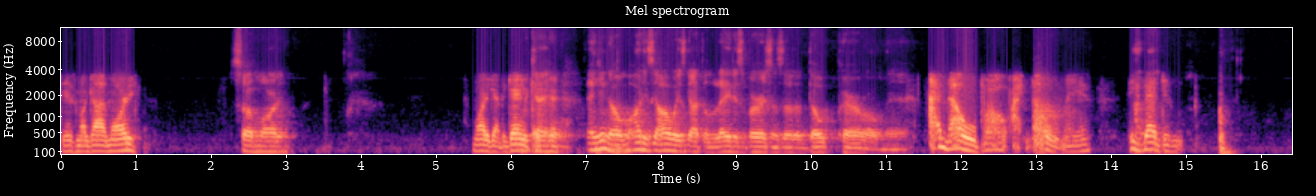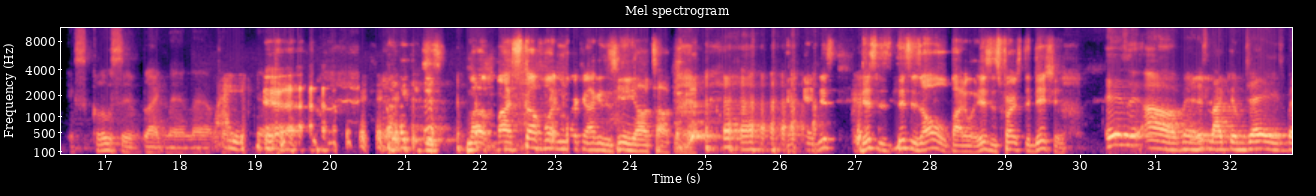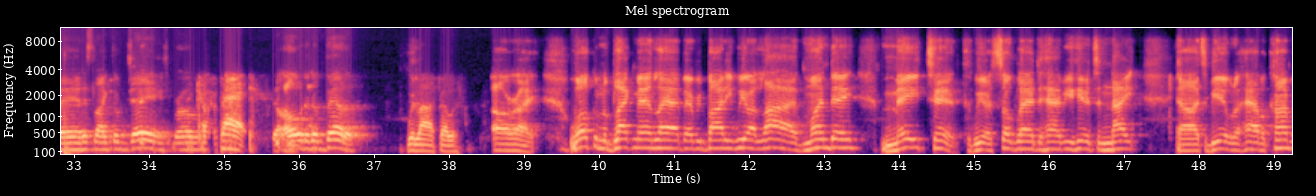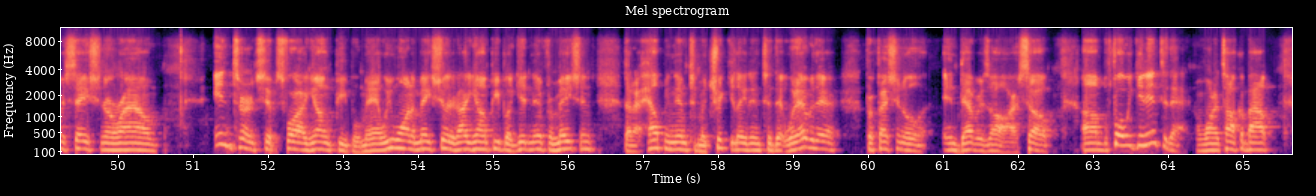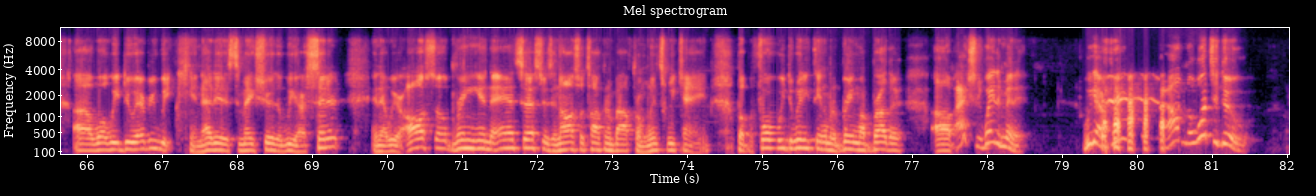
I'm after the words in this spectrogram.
There's my guy Marty. What's up, Marty? Marty got the game. We can't hear. And you know, Marty's always got the latest versions of the dope apparel, man. I know, bro. I know, man. He's that dude. Exclusive Black Man Lab. Right. I could just my my stuff wasn't working. I could just hear y'all talking. and this this is this is old, by the way. This is first edition. Is it? Oh man, it's like them J's, man. It's like them J's, bro. Coming back. The older the better. We're live, fellas. All right. Welcome to Black Man Lab, everybody. We are live Monday, May 10th. We are so glad to have you here tonight uh, to be able to have a conversation around internships for our young people, man. We want to make sure that our young people are getting information that are helping them to matriculate into the, whatever their professional endeavors are. So, um, before we get into that, I want to talk about uh, what we do every week, and that is to make sure that we are centered and that we are also bringing in the ancestors and also talking about from whence we came. But before we do anything, I'm going to bring my brother. Um, actually, wait a minute. We got. free. I don't know what to do.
